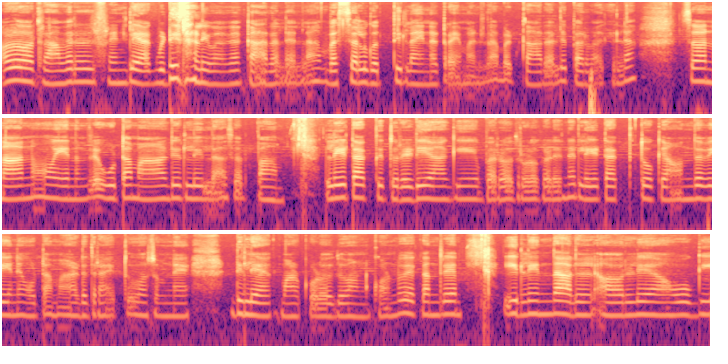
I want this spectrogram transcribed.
ಅವಳು ಟ್ರಾವೆಲ್ ಫ್ರೆಂಡ್ಲಿ ಆಗಿಬಿಟ್ಟಿದ್ದಾಳೆ ಇವಾಗ ಕಾರಲ್ಲೆಲ್ಲ. ಬಸ್ಸಲ್ಲಿ ಗೊತ್ತಿಲ್ಲ, ಇನ್ನೂ ಟ್ರೈ ಮಾಡಿಲ್ಲ ಬಟ್ ಕಾರಲ್ಲಿ ಪರವಾಗಿಲ್ಲ. ಸೊ ನಾನು ಏನಂದರೆ ಊಟ ಮಾಡಿರಲಿಲ್ಲ. ಸ್ವಲ್ಪ ಲೇಟ್ ಆಗ್ತಿತ್ತು ರೆಡಿಯಾಗಿ ಬರೋದ್ರೊಳಗಡೆ ಲೇಟ್ ಆಗ್ತಿತ್ತು. ಓಕೆ ಆನ್ ದ ವೇನೇ ಊಟ ಮಾಡಿದ್ರಾಯ್ತು. ಸುಮ್ಮನೆ ಡಿಲೇ ಯಾಕೆ ಮಾಡ್ಕೊಳ್ಳೋದು ಅಂದ್ಕೊಂಡು ಯಾಕಂದರೆ ಇಲ್ಲಿಂದ ಅಲ್ಲಿ ಅಲ್ಲಿ ಹೋಗಿ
